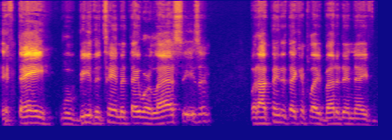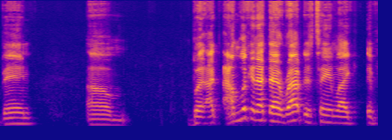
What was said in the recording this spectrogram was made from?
if they will be the team that they were last season, but I think that they can play better than they've been. Um, but I, I'm looking at that Raptors team like, if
